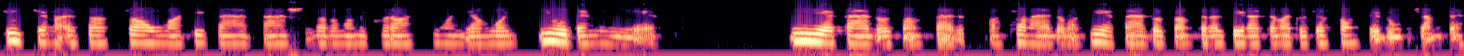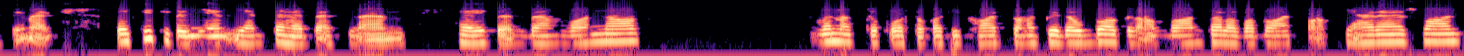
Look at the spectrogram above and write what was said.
Itt jön ez a traumatizált társadalom, amikor azt mondja, hogy jó, de miért? miért áldozom fel a családomat, miért áldozom fel az életemet, hogy a szomszéd úgy sem teszi meg. Egy kicsit egy ilyen, ilyen tehetetlen helyzetben vannak. Vannak csoportok, akik harcolnak, például Baglamban, Talava Barparkjárásban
